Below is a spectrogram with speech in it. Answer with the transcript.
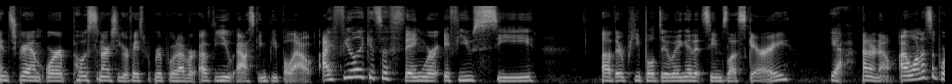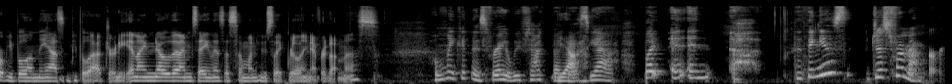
Instagram or post in our secret Facebook group, whatever, of you asking people out? I feel like it's a thing where if you see other people doing it, it seems less scary. Yeah, I don't know. I want to support people in the asking people out journey, and I know that I'm saying this as someone who's like really never done this. Oh my goodness, right? We've talked about Yeah. this, yeah. But and, and uh, the thing is, just remember,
